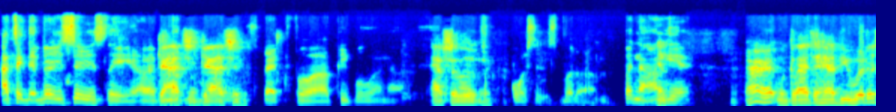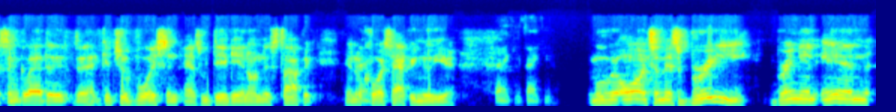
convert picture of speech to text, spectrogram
I take that very seriously. I have Gotcha, gotcha. Respect for our people and uh, Absolutely. forces, but um, but now I'm And- here. All right. Well, glad to have you with us and glad to, to get your voice and as we dig in on this topic. And of Thank course, Happy New Year. Thank you, thank you. Moving on to Miss Bree, bringing in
